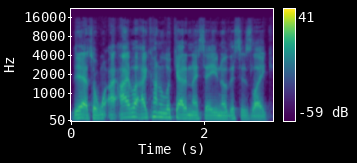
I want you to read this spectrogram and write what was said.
Yeah. So I I, I kind of look at it and I say, you know, this is like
